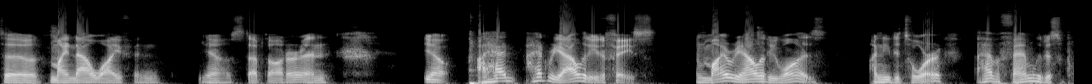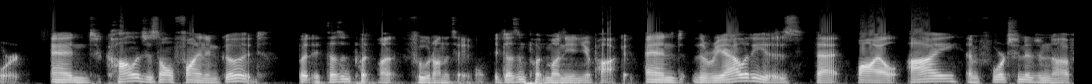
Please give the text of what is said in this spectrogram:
to my now wife and, you know, stepdaughter and, you know, I had, I had reality to face. And my reality was I needed to work. I have a family to support. And college is all fine and good, but it doesn't put food on the table. It doesn't put money in your pocket. And the reality is that while I am fortunate enough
